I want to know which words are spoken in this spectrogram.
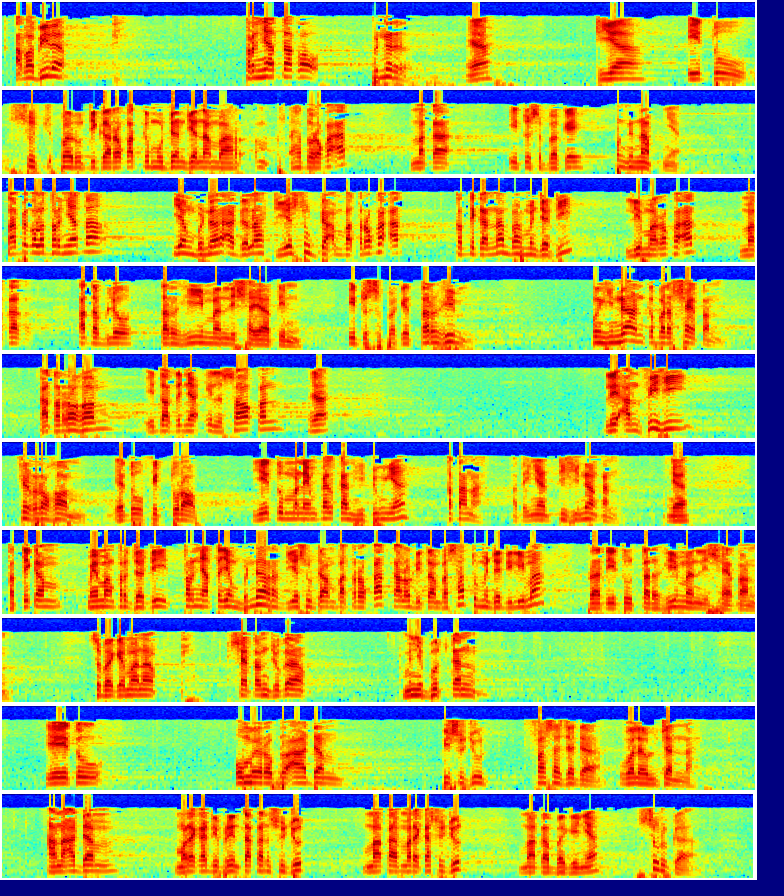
apabila Ternyata kok benar ya. Dia itu sujud baru tiga rakaat kemudian dia nambah satu rakaat maka itu sebagai penggenapnya. Tapi kalau ternyata yang benar adalah dia sudah empat rakaat ketika nambah menjadi lima rakaat maka kata beliau terhiman li syayatin itu sebagai terhim penghinaan kepada setan. Kata roham itu artinya ilsaqan ya li anfihi firroham yaitu fit turab yaitu menempelkan hidungnya ke tanah artinya dihinakan ya ketika memang terjadi ternyata yang benar dia sudah empat rokat kalau ditambah satu menjadi lima berarti itu terhiman li setan sebagaimana setan juga menyebutkan yaitu Umar bin Adam bisujud fasajada walahul jannah. Anak Adam mereka diperintahkan sujud, maka mereka sujud, maka baginya surga.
